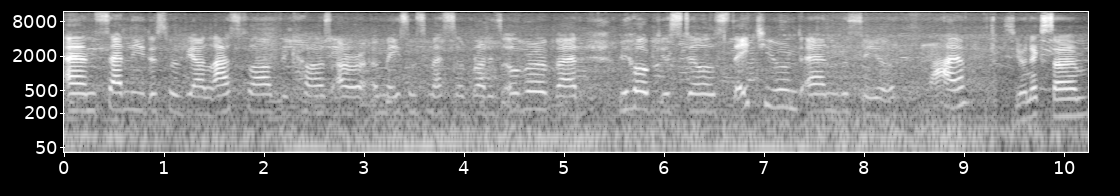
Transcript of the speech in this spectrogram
And sadly this will be our last vlog because our amazing semester abroad is over. But we hope you still stay tuned and we'll see you. Bye! See you next time.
